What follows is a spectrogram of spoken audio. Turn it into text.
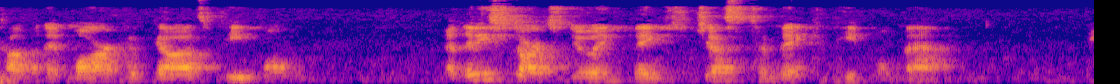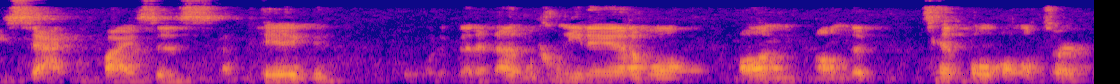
covenant mark of God's people. And then he starts doing things just to make people mad. He sacrifices a pig, that would have been an unclean animal, on, on the temple altar,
